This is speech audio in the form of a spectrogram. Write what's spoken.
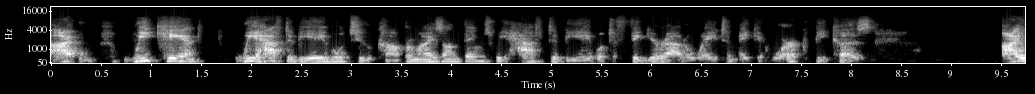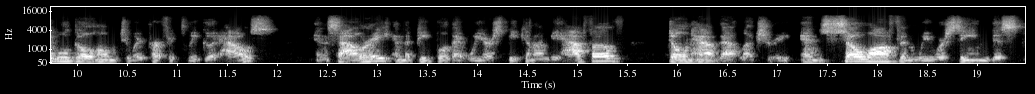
I we can't we have to be able to compromise on things we have to be able to figure out a way to make it work because I will go home to a perfectly good house and salary and the people that we are speaking on behalf of don't have that luxury. And so often we were seeing this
